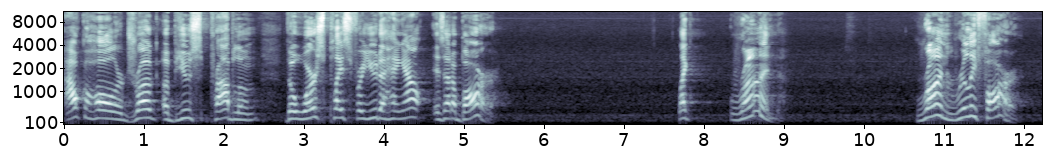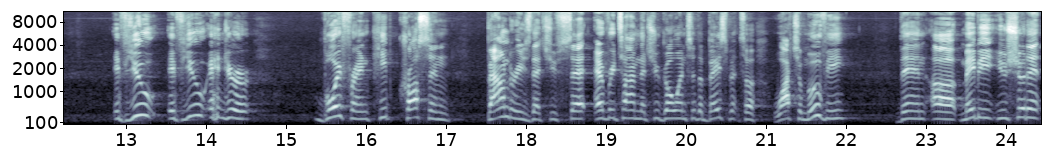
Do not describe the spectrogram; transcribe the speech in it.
alcohol or drug abuse problem, the worst place for you to hang out is at a bar. Like, run. Run really far. If you, if you and your boyfriend keep crossing boundaries that you've set every time that you go into the basement to watch a movie, then uh, maybe you shouldn't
